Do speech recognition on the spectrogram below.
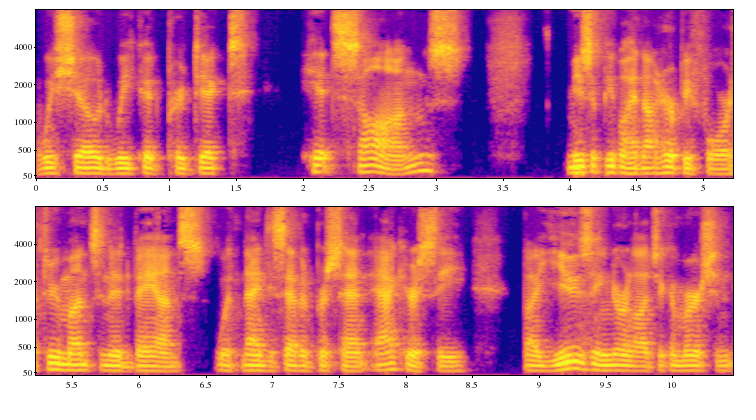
we showed we could predict hit songs music people had not heard before three months in advance with 97% accuracy by using neurologic immersion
